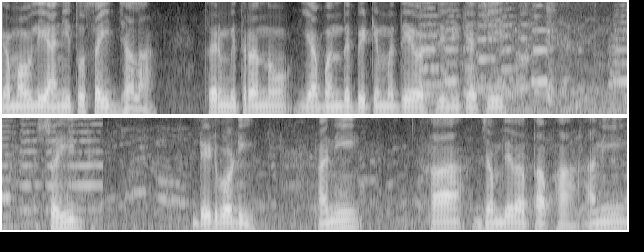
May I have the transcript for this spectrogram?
गमावली आणि तो शहीद झाला. तर मित्रांनो या बंद पेटीमध्ये असलेली त्याची शहीद डेड बॉडी आणि हा जमलेला ताफा आणि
